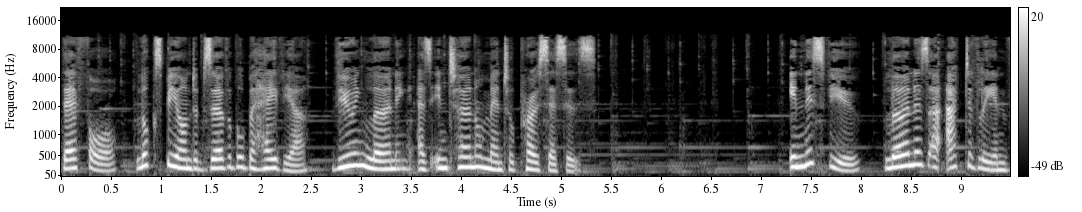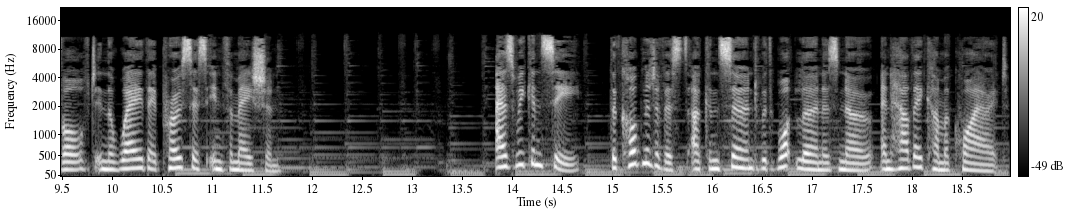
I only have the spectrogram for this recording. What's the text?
therefore, looks beyond observable behavior, viewing learning as internal mental processes. In this view, learners are actively involved in the way they process information. As we can see, the cognitivists are concerned with what learners know and how they come acquire it.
